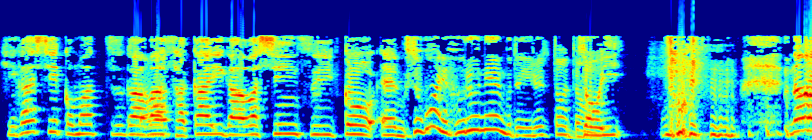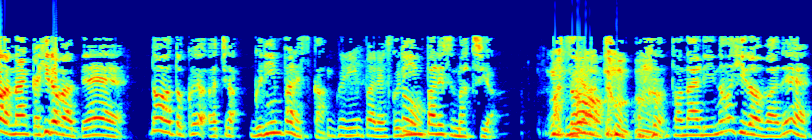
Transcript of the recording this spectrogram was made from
東小松川、境川、新水公園、すごいね、フルネームで入れたじゃん。沿い の、なんか広場で、と、あとく、あ、違う、グリーンパレスか。グリーンパレスと。グリーンパレス松屋。松屋と。の、うん 隣の広場で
